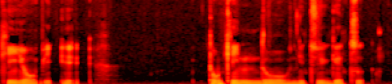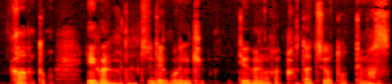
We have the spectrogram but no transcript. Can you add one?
金曜日、えー、と、金、土、日、月、火というふうな形で5連休っていうふうな形をとってます。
